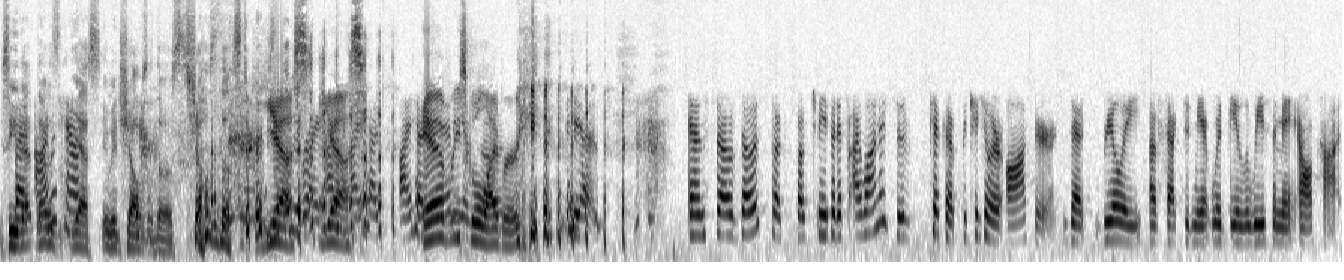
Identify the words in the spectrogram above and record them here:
See But that, that was have- yes, it would shelves of those shelves of those stories. Yes, Right. Yes. I, had, I had Every school library. yes. And so those books spoke to me. But if I wanted to pick a particular author that really affected me, it would be Louisa May Alcott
